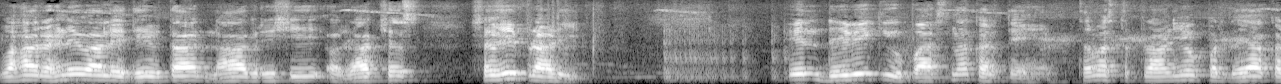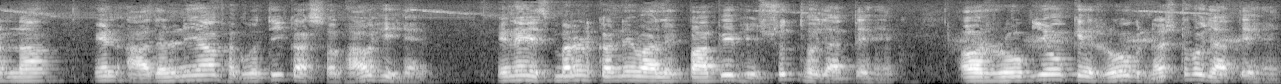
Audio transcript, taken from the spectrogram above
वहाँ रहने वाले देवता, नाग, ऋषि और राक्षस, सभी प्राणी इन देवी की उपासना करते हैं। समस्त प्राणियों पर दया करना इन आदरणीय भगवती का स्वभाव ही है। इन्हें स्मरण करने वाले पापी भी शुद्ध हो जाते हैं और रोगियों के रोग नष्ट हो जाते हैं।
